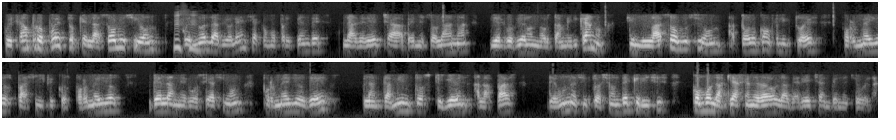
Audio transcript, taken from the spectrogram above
pues han propuesto que la solución pues no es la violencia como pretende la derecha venezolana y el gobierno norteamericano, sino la solución a todo conflicto es por medios pacíficos, por medios de la negociación, por medios de planteamientos que lleven a la paz de una situación de crisis como la que ha generado la derecha en Venezuela.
